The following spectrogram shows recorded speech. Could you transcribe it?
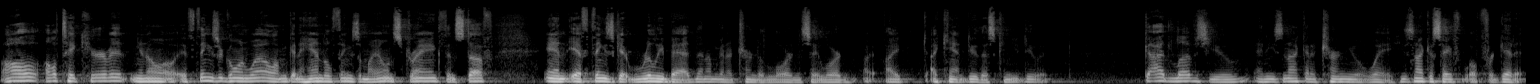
I'll, I'll take care of it. You know, if things are going well, I'm going to handle things in my own strength and stuff. And if things get really bad, then I'm going to turn to the Lord and say, Lord, I, I, I can't do this. Can you do it? God loves you, and He's not going to turn you away. He's not going to say, well, forget it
